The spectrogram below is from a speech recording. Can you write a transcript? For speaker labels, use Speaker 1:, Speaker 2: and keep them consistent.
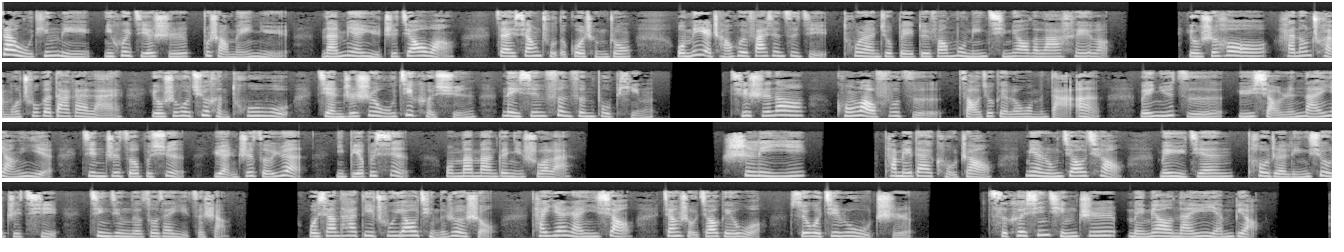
Speaker 1: 在舞厅里，你会结识不少美女，难免与之交往。在相处的过程中，我们也常会发现自己突然就被对方莫名其妙的拉黑了。有时候还能揣摩出个大概来，有时候却很突兀，简直是无迹可寻，内心愤愤不平。其实呢，孔老夫子早就给了我们答案：唯女子与小人难养也，近之则不逊，远之则怨。你别不信，我慢慢跟你说来。事例一。他没戴口罩，面容娇俏，眉宇间透着灵秀之气，静静地坐在椅子上。我向他递出邀请的热手，他嫣然一笑，将手交给我，随我进入舞池。此刻心情之美妙难于言表。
